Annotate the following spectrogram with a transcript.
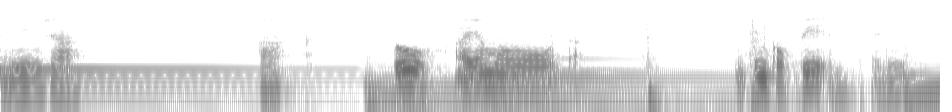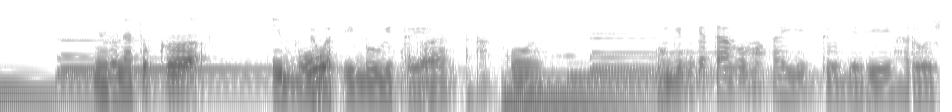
Jadi misal ah tuh ayah mau bikin kopi. Jadi nyuruhnya tuh ke ibu. Lewat ibu gitu ya? Aku. Mungkin kata aku mah kayak gitu. Jadi harus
